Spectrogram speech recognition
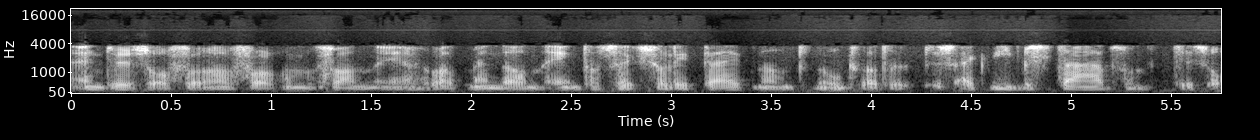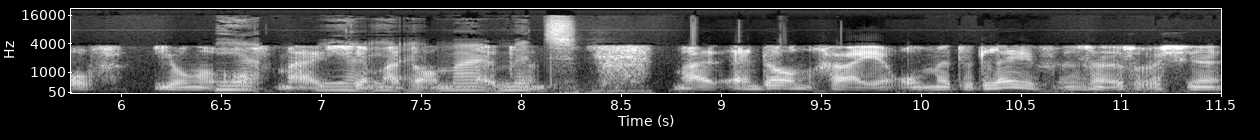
En dus of er een vorm van ja, wat men dan interseksualiteit noemt, noemt, wat het dus eigenlijk niet bestaat, want het is of jongen Ja, of meisje, maar dan maar met, een- met- maar en dan ga je om met het leven. Zo- Zoals je,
